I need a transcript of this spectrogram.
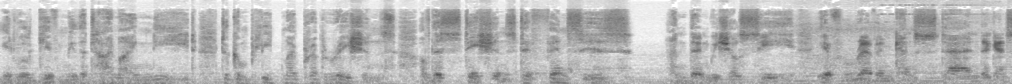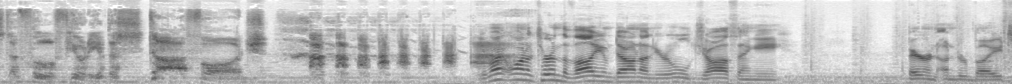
it will give me the time I need to complete my preparations of the station's defenses. And then we shall see if Revan can stand against the full fury of the Star Forge. You might want to turn the volume down on your little jaw thingy. Baron Underbite.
